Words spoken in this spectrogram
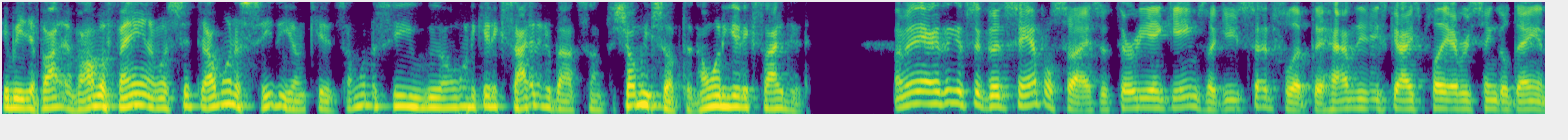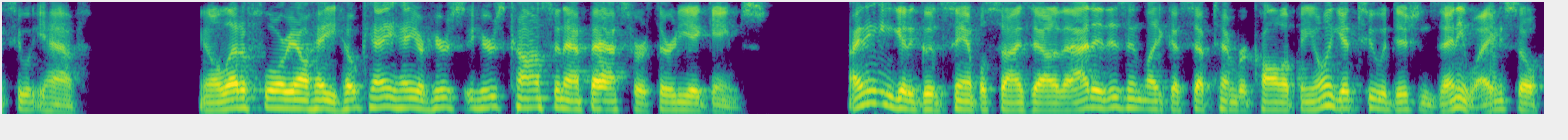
I mean, if I if I'm a fan, I want to sit there. I want to see the young kids. I want to see. I want to get excited about something. Show me something. I want to get excited. I mean, I think it's a good sample size of 38 games, like you said, Flip. To have these guys play every single day and see what you have. You know, let a Florial, hey, okay, hey, or here's here's constant at bats for 38 games. I think you get a good sample size out of that. It isn't like a September call up, and you only get two additions anyway. So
